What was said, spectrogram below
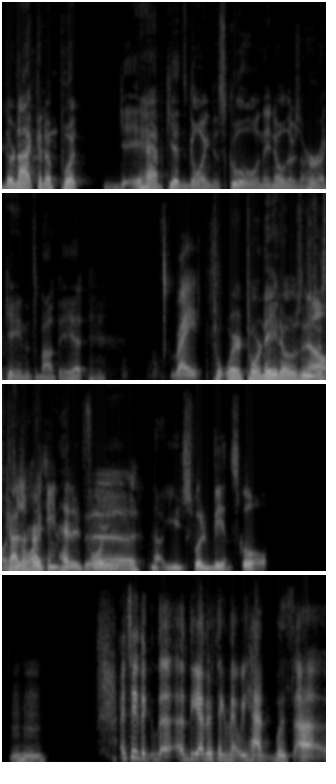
they're not gonna put have kids going to school when they know there's a hurricane that's about to hit. Right. To where tornadoes is no, just kind of a like hurricane headed for you. uh, No, you just wouldn't be in school. hmm I'd say the, the the other thing that we had was uh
